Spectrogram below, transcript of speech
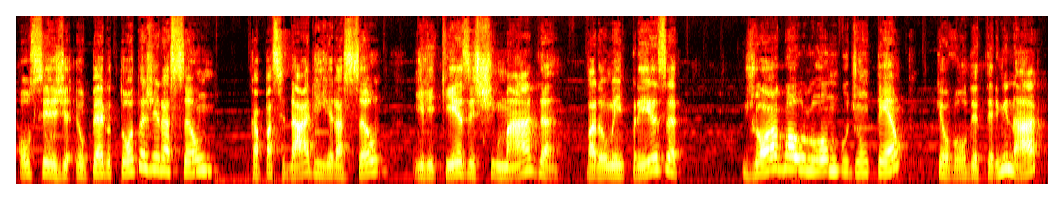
Ou seja, eu pego toda a geração, capacidade de geração de riqueza estimada para uma empresa, jogo ao longo de um tempo, que eu vou determinar,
